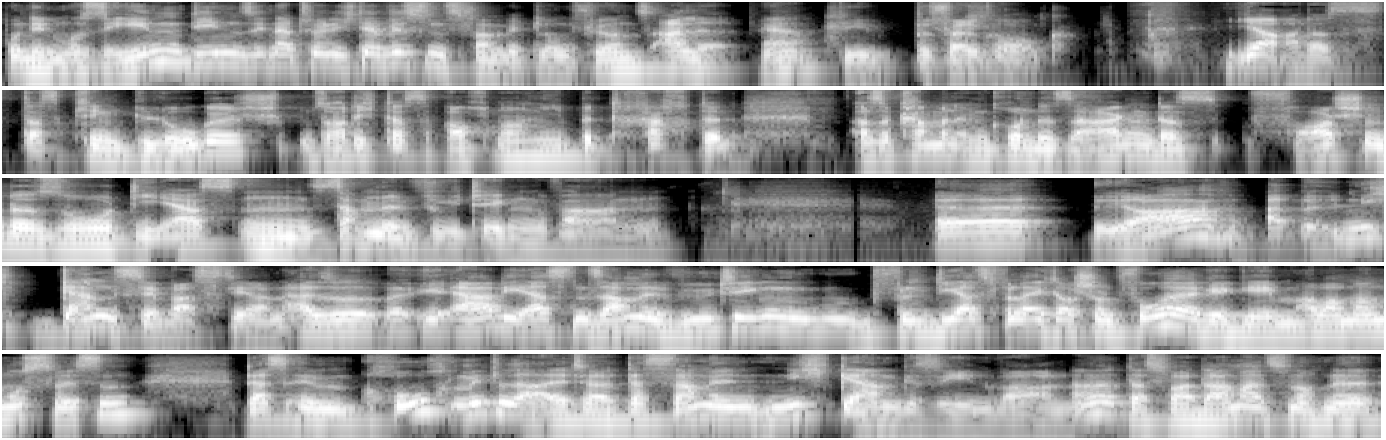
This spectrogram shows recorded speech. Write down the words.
Und in Museen dienen sie natürlich der Wissensvermittlung für uns alle, ja, die Bevölkerung. Ja, das, das klingt logisch. So hatte ich das auch noch nie betrachtet. Also kann man im Grunde sagen, dass Forschende so die ersten Sammelwütigen waren. Äh, ja, nicht ganz, Sebastian. Also ja, die ersten Sammelwütigen, die hat es vielleicht auch schon vorher gegeben, aber man muss wissen, dass im Hochmittelalter das Sammeln nicht gern gesehen war. Ne? Das war damals noch eine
